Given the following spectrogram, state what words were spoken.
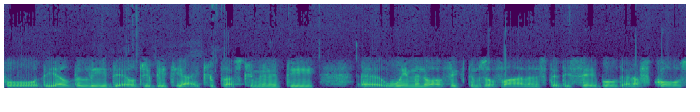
for the elderly, the LGBTIQ plus community, uh, women who are victims of violence, the disabled, and of course,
